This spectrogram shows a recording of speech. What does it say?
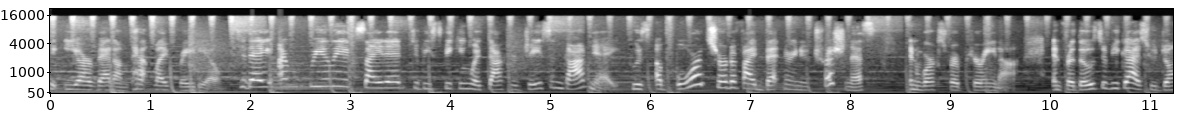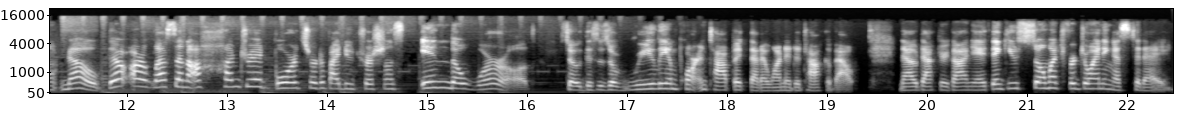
to ER Vet on Pet Life Radio. Today, I'm really excited to be speaking with Dr. Jason Gagne, who's a board certified veterinary nutritionist and works for Purina. And for those of you guys who don't know, there are less than 100 board certified nutritionists in the world. So, this is a really important topic that I wanted to talk about. Now, Dr. Gagne, thank you so much for joining us today.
